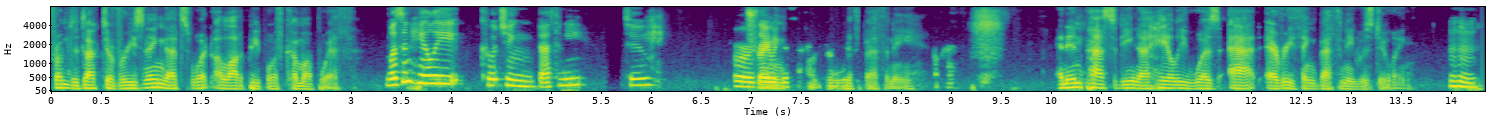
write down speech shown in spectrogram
from deductive reasoning. That's what a lot of people have come up with. Wasn't Haley coaching Bethany too? Or they were training with Bethany. Okay. And in Pasadena, Haley was at everything Bethany was doing. Mm-hmm.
